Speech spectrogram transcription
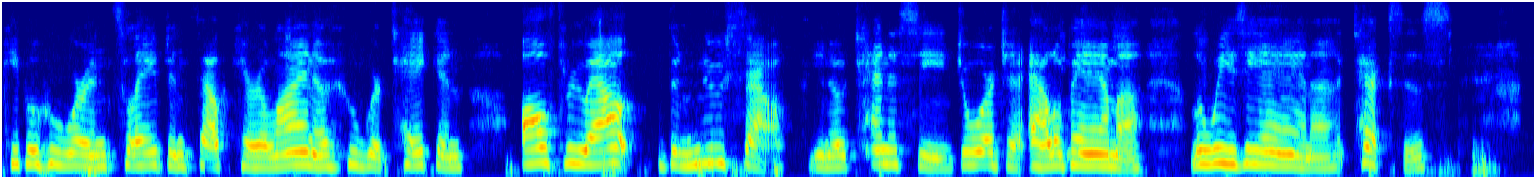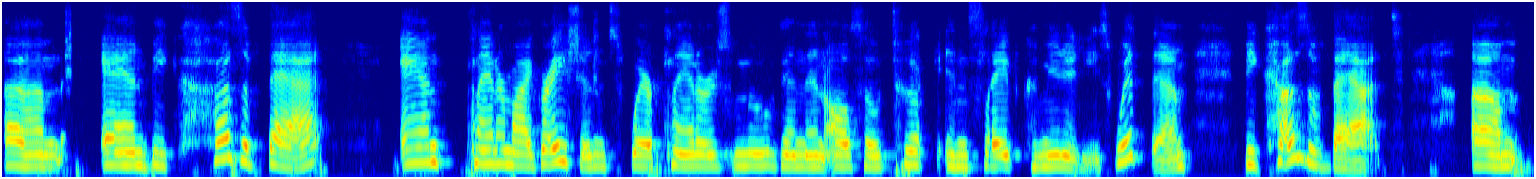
people who were enslaved in South Carolina who were taken all throughout the New South, you know, Tennessee, Georgia, Alabama, Louisiana, Texas. Um, and because of that, and planter migrations, where planters moved and then also took enslaved communities with them. Because of that, um,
